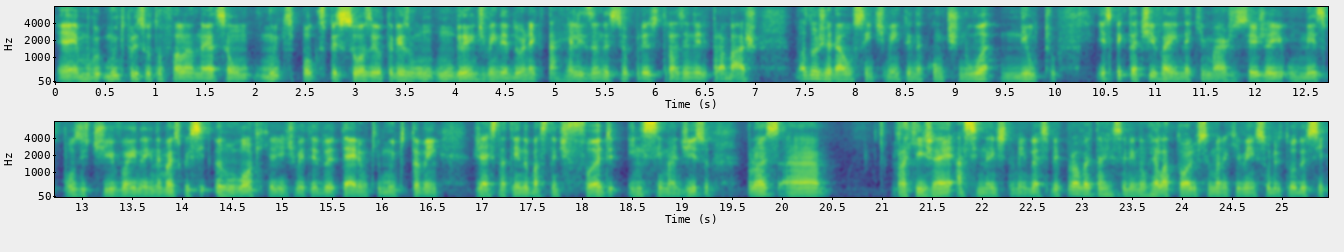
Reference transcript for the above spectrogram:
É muito por isso que eu estou falando, né? São muitas poucas pessoas, eu até mesmo um, um grande vendedor, né, que está realizando esse seu preço, trazendo ele para baixo, mas no geral o sentimento ainda continua neutro. E a expectativa ainda é que março seja aí um mês positivo ainda, ainda mais com esse unlock que a gente vai ter do Ethereum, que muito também já está tendo bastante FUD em cima disso. Para quem já é assinante também do SB Pro, vai estar recebendo um relatório semana que vem sobre todo esse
